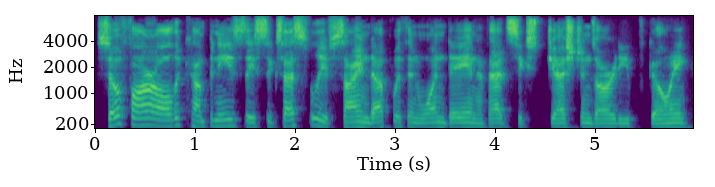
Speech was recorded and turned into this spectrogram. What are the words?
So far, all the companies they successfully have signed up within one day and have had suggestions already going.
